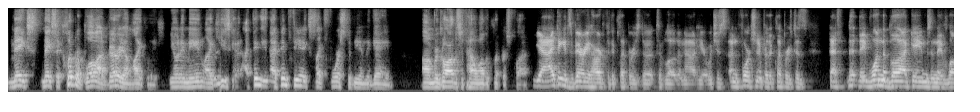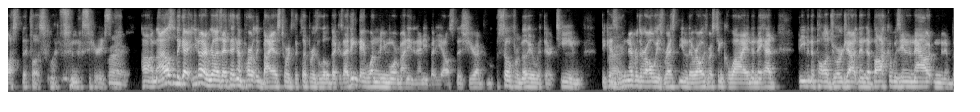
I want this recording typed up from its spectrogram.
makes makes a Clipper blowout very unlikely. You know what I mean? Like he's, gonna. I think, I think Phoenix is like forced to be in the game, um, regardless of how well the Clippers play. Yeah, I think it's very hard for the Clippers to, to blow them out here, which is unfortunate for the Clippers because that's they've won the blowout games and they've lost the close ones in the series. Right. Um, I also think, I, you know, I realize I think I'm partly biased towards the Clippers a little bit because I think they won me more money than anybody else this year. I'm so familiar with their team because right. whenever they're always rest, you know, they were always resting Kawhi, and then they had even the Paul George out, and then Ibaka was in and out, and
